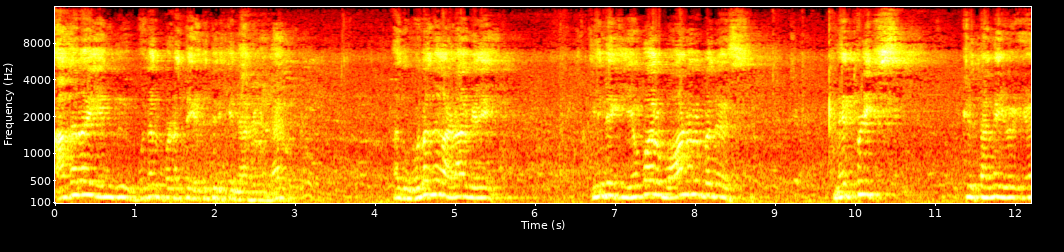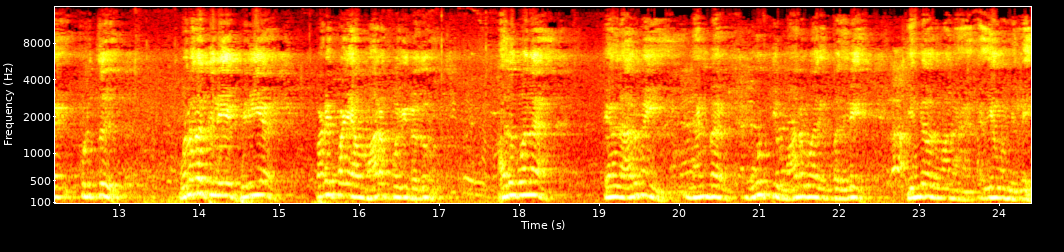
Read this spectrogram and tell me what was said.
அகர என்று முதல் படத்தை எடுத்திருக்கிறார்கள் என்றால் அது உலக அளவிலே இன்றைக்கு எவ்வாறு வானர் பிரதர்ஸ் நெட்ஃபிளிக்ஸ் தன்னை கொடுத்து உலகத்திலேயே பெரிய படைப்படையாக மாறப்போகிறதோ அதுபோல எனது அருமை நண்பர் மூர்த்தி மாறுவார் என்பதிலே எந்த விதமான ஐயமும் இல்லை.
